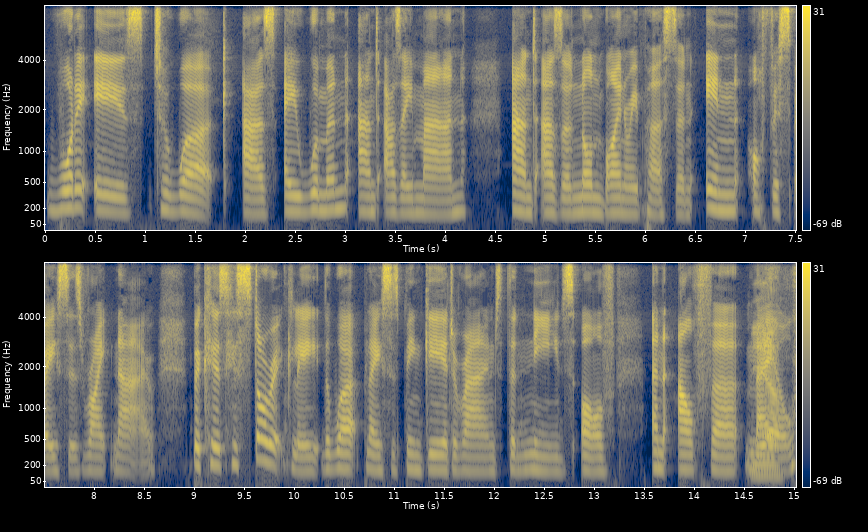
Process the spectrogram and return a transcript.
what it is to work as a woman and as a man and as a non binary person in office spaces right now. Because historically, the workplace has been geared around the needs of an alpha male.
